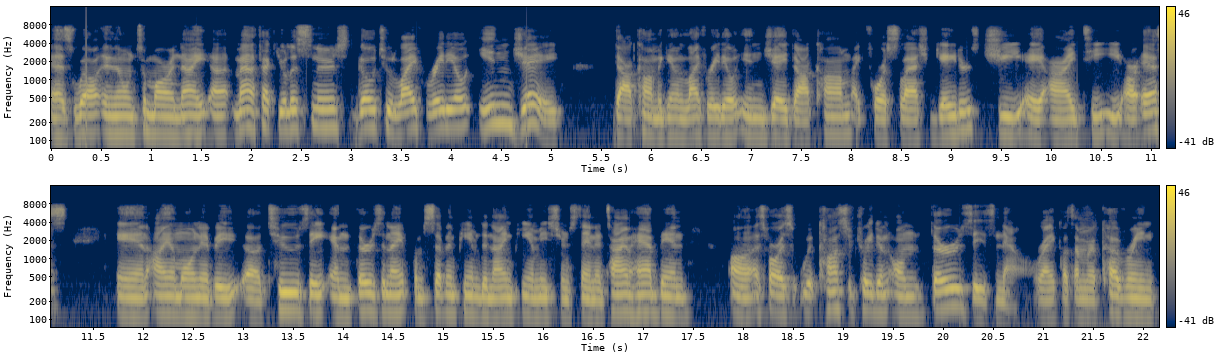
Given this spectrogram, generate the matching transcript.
as well, and on tomorrow night. Uh, matter of fact, your listeners go to liferadionj.com again, liferadionj.com, like forward slash Gators, G A I T E R S. And I am on every uh, Tuesday and Thursday night from 7 p.m. to 9 p.m. Eastern Standard Time. Have been uh, as far as we're concentrating on Thursdays now, right? Because I'm recovering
